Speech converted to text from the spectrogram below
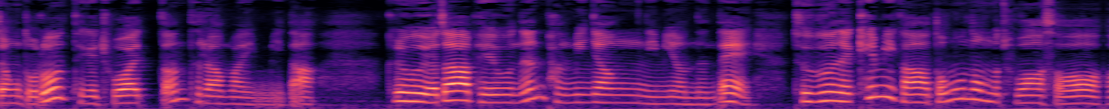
정도로 되게 좋아했던 드라마입니다. 그리고 여자 배우는 박민영 님이었는데 두 분의 케미가 너무너무 좋아서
